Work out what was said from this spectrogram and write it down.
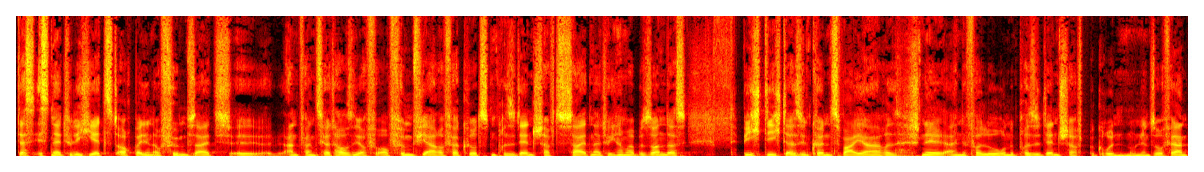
das ist natürlich jetzt auch bei den auf fünf, seit äh, Anfang 2000 auf, auf fünf Jahre verkürzten Präsidentschaftszeiten natürlich nochmal besonders wichtig. Da sind, können zwei Jahre schnell eine verlorene Präsidentschaft begründen. Und insofern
